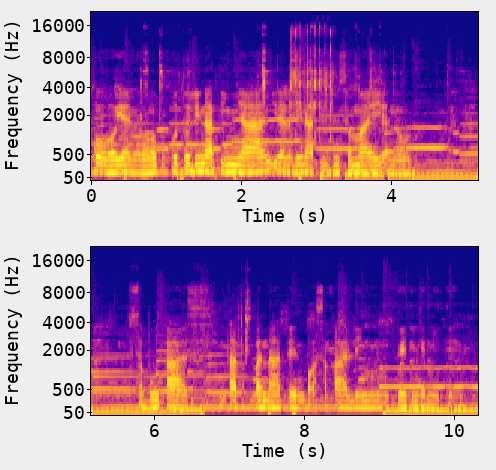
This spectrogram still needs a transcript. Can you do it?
po, oh, yan, oh. Puputulin natin yan. Ilalagay natin dun sa may, ano, sa butas. Tatakpan natin. Baka sakaling pwedeng gamitin.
